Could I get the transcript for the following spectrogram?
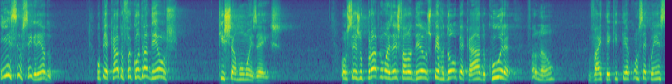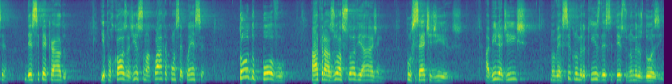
Esse é o segredo. O pecado foi contra Deus que chamou Moisés. Ou seja, o próprio Moisés falou: Deus, perdoa o pecado, cura. Falou: não, vai ter que ter a consequência desse pecado. E por causa disso, uma quarta consequência: todo o povo atrasou a sua viagem por sete dias. A Bíblia diz no versículo número 15 desse texto, números 12.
